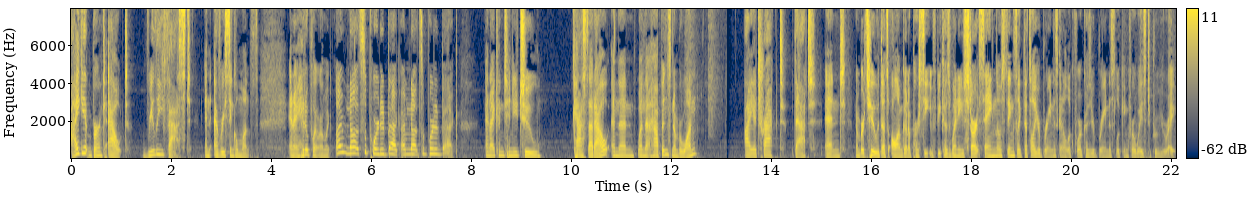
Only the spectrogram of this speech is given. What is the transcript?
I get burnt out really fast and every single month. And I hit a point where I'm like, I'm not supported back. I'm not supported back and I continue to cast that out. And then when that happens, number one, I attract that. And number two, that's all I'm going to perceive because when you start saying those things, like that's all your brain is going to look for because your brain is looking for ways to prove you right.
